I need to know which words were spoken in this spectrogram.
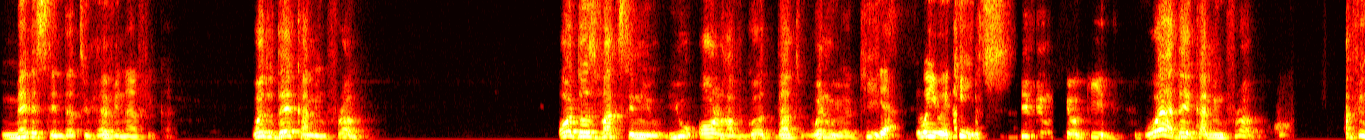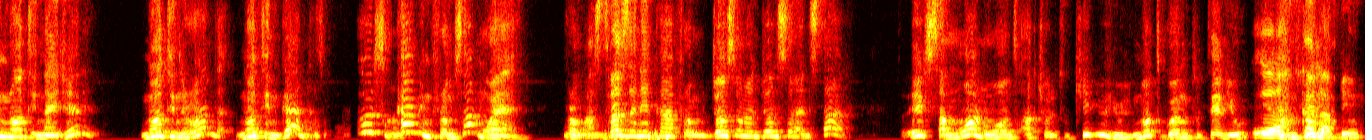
medicine that you have in Africa. Where do they coming from? All those vaccines you, you all have got that when we were kids. Yeah, when you were kids. Giving your kid. Where are they coming from? I think not in Nigeria not in Rwanda, not in Ghana. Also mm. coming from somewhere, from mm. AstraZeneca, from Johnson and Johnson and stuff. If someone wants actually to kill you, he will not going to tell you. Yeah, I'm kind of been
